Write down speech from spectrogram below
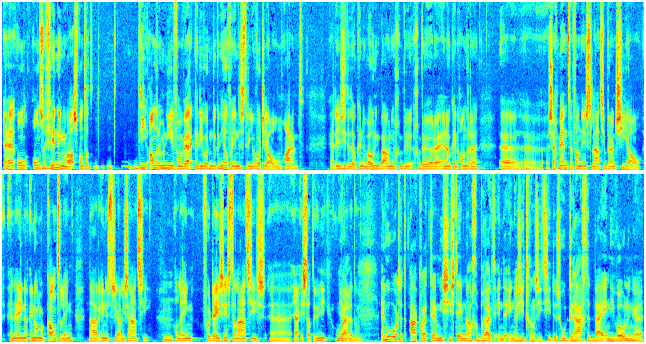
hè, on, onze vinding was. Want dat, die andere manier van werken, die wordt natuurlijk in heel veel industrieën wordt die al omarmd. je ziet het ook in de woningbouw nu gebeuren en ook in andere uh, uh, segmenten van de installatiebranche zie je al een hele, enorme kanteling naar industrialisatie. Hmm. Alleen voor deze installaties uh, ja, is dat uniek hoe ja. wij dat doen. En hoe wordt het aquathermie-systeem nou gebruikt in de energietransitie? Dus hoe draagt het bij in die woningen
